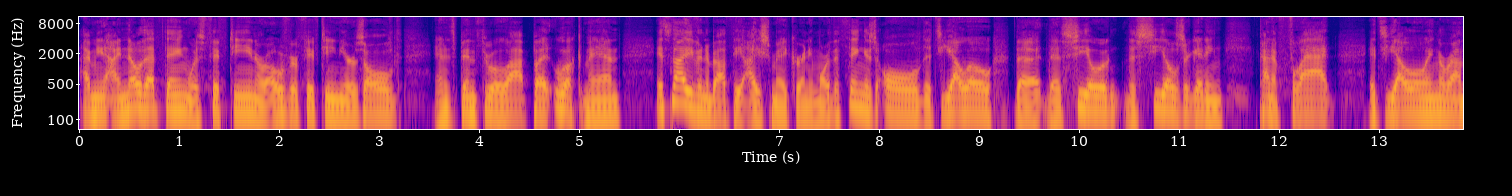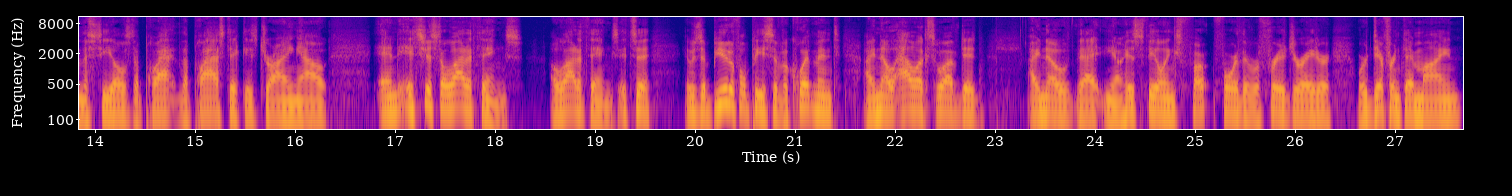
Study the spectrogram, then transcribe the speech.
I mean, I know that thing was 15 or over 15 years old, and it's been through a lot. But look, man, it's not even about the ice maker anymore. The thing is old. It's yellow. the the seal The seals are getting kind of flat. It's yellowing around the seals. The pla- the plastic is drying out, and it's just a lot of things a lot of things. It's a it was a beautiful piece of equipment. I know Alex loved it. I know that you know his feelings for, for the refrigerator were different than mine.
